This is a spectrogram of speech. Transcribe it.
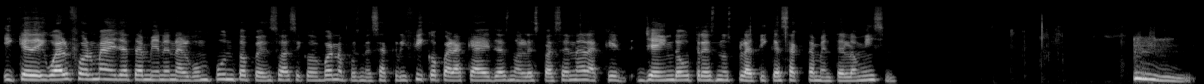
y que de igual forma ella también en algún punto pensó así como, bueno, pues me sacrifico para que a ellas no les pase nada, que Jane Doe 3 nos platica exactamente lo mismo.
